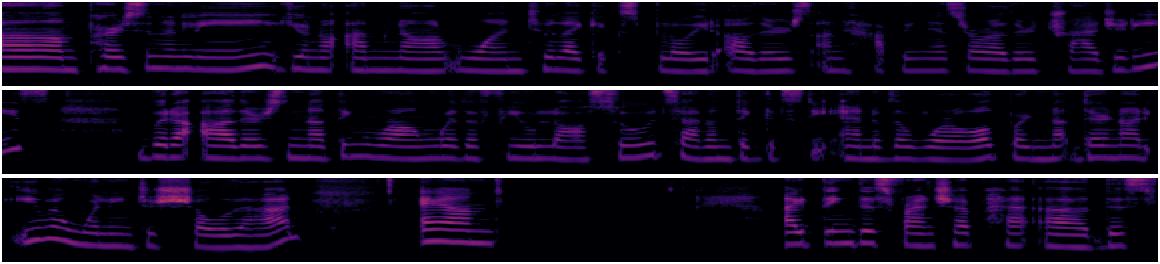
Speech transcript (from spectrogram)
Um, personally, you know, I'm not one to like exploit others' unhappiness or other tragedies but uh, there's nothing wrong with a few lawsuits. I don't think it's the end of the world, but not, they're not even willing to show that. And I think this friendship, ha- uh, this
